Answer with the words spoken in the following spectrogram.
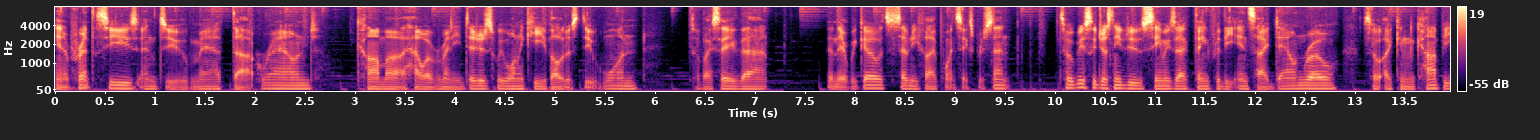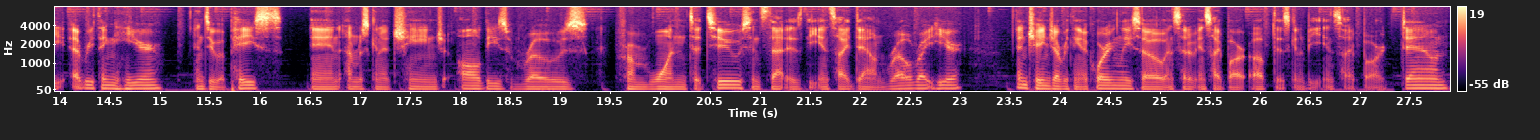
in a parentheses and do math.round, comma, however many digits we want to keep. I'll just do one. So if I save that, then there we go. It's 75.6%. So we basically just need to do the same exact thing for the inside down row. So I can copy everything here and do a paste. And I'm just going to change all these rows from one to two, since that is the inside down row right here and change everything accordingly. So instead of inside bar up, there's going to be inside bar down.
